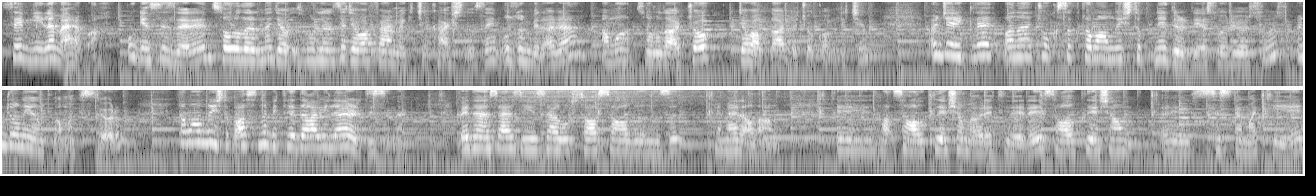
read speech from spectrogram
Sevgiyle merhaba. Bugün sizlerin sorularına, sorularınıza cevap vermek için karşınızdayım. Uzun bir ara ama sorular çok, cevaplar da çok onun için. Öncelikle bana çok sık tamamlayıcı tıp nedir diye soruyorsunuz. Önce onu yanıtlamak istiyorum. Tamamlayıcı tıp aslında bir tedaviler dizini. Bedensel, zihinsel, ruhsal sağlığınızı temel alan, e, sağlıklı yaşam öğretileri, sağlıklı yaşam e, sistematiği,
